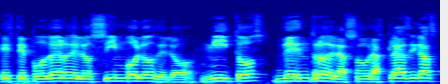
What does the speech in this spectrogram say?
este poder de los símbolos, de los mitos, dentro de las obras clásicas.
